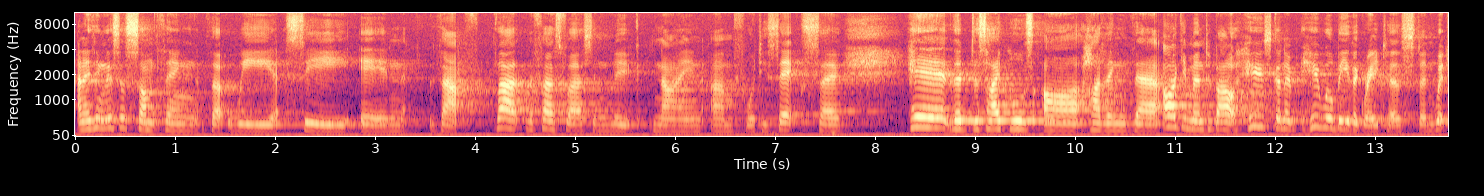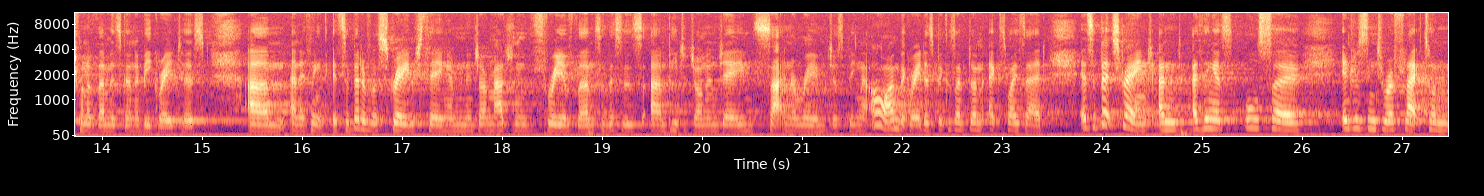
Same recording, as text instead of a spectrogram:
And I think this is something that we see in that the first verse in Luke 9 um, 46. So here, the disciples are having their argument about who's gonna, who will be the greatest and which one of them is going to be greatest. Um, and I think it's a bit of a strange thing. I mean, I'm imagining the three of them. So this is um, Peter, John, and James sat in a room just being like, oh, I'm the greatest because I've done X, Y, Z. It's a bit strange. And I think it's also interesting to reflect on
